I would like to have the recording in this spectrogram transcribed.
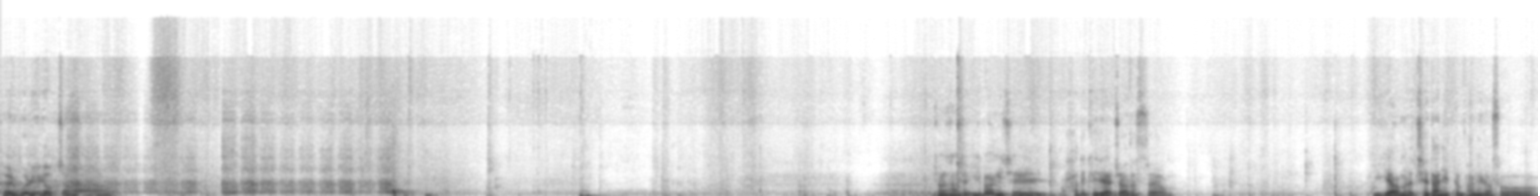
별 볼 일이 없잖아. 저는 사실 이 방이 제일 하드캐리 할 줄 알았어요. 이게 아무래도 재단이 있던 방이라서.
